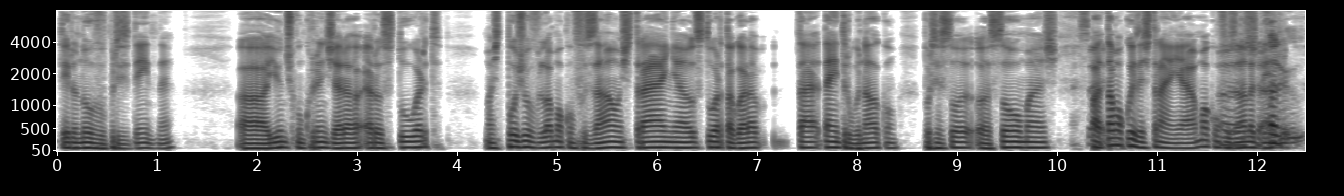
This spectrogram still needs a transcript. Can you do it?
ter um novo presidente, né? Ah, e um dos concorrentes era, era o Stuart, mas depois houve lá uma confusão estranha. O Stuart agora está tá em tribunal com processou uh, somas. Pá, Está uma coisa estranha, há uma confusão Ah, lá dentro.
